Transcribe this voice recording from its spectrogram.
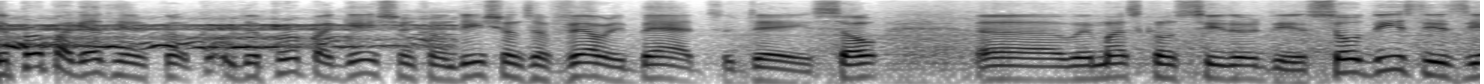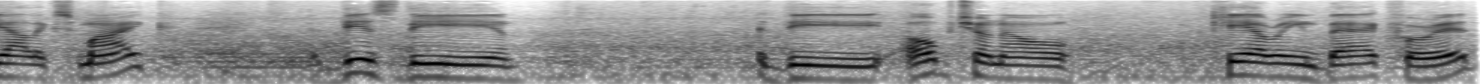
the propagation the propagation conditions are very bad today so uh, we must consider this. So this is the Alex mic this the the optional carrying bag for it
